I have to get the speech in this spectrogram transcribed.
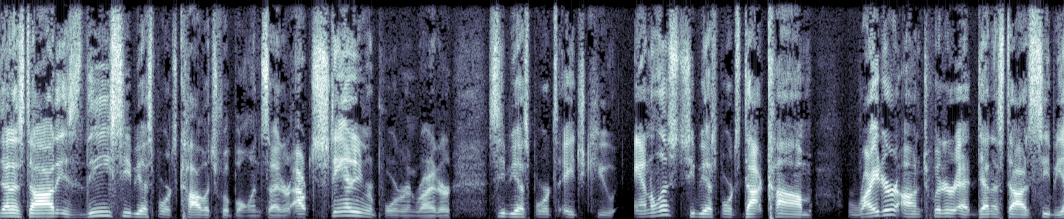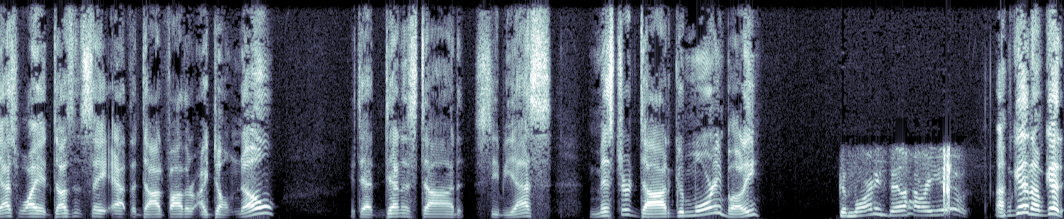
Dennis Dodd is the CBS Sports College Football Insider, outstanding reporter and writer, CBS Sports HQ analyst, CBSSports.com writer on Twitter at Dennis Dodd CBS. Why it doesn't say at the Dodd Father, I don't know. It's at Dennis Dodd CBS. Mr. Dodd, good morning, buddy. Good morning, Bill. How are you? I'm good. I'm good.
